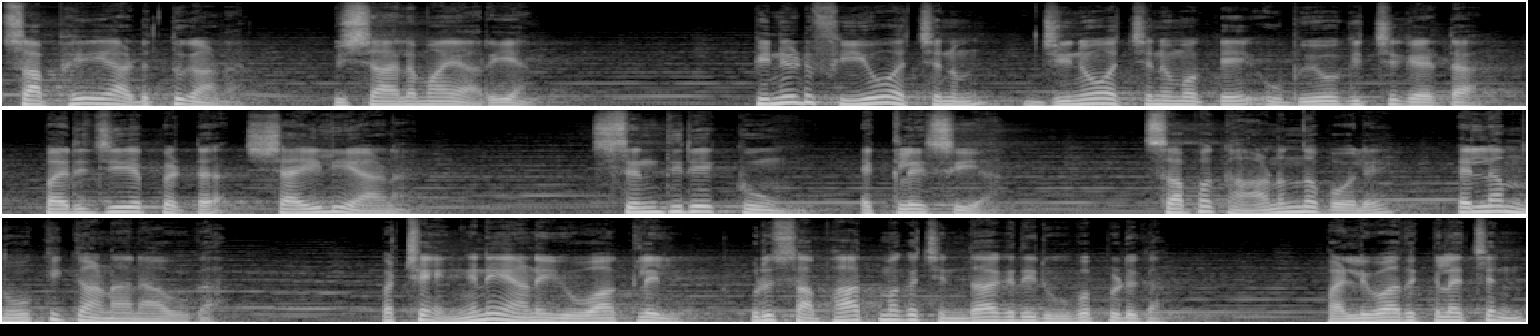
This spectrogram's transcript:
സഭയെ അടുത്തു കാണാൻ വിശാലമായി അറിയാൻ. പിന്നീട് ഫിയോ അച്ഛനും ജിനോ അച്ഛനുമൊക്കെ ഉപയോഗിച്ച് കേട്ട പരിചയപ്പെട്ട ശൈലിയാണ് സെന്തിരെ കൂം എക്ലേസിയ. സഭ കാണുന്ന പോലെ എല്ലാം നോക്കിക്കാണാനാവുക. പക്ഷെ എങ്ങനെയാണ് യുവാക്കളിൽ ഒരു സഭാത്മക ചിന്താഗതി രൂപപ്പെടുക? പള്ളിവാതുക്കലച്ഛൻ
